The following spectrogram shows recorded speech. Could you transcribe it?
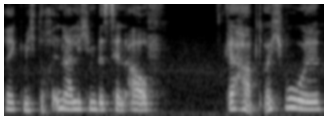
Reg mich doch innerlich ein bisschen auf. Gehabt euch wohl.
